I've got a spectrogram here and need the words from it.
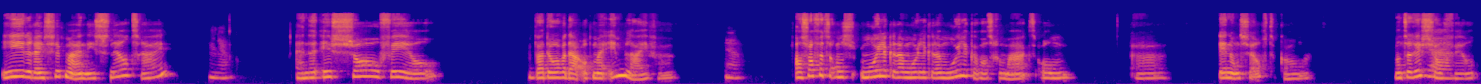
iedereen zit maar in die sneltrein. Ja. En er is zoveel, waardoor we daar ook maar in blijven. Ja. Alsof het ons moeilijker en moeilijker en moeilijker wordt gemaakt om eh, in onszelf te komen. Want er is Ja. zoveel.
